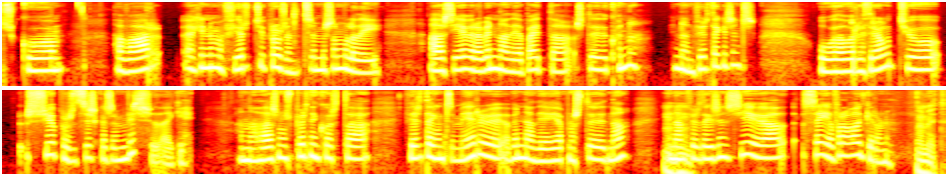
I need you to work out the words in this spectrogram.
sko, það var ekki nema 40% sem er sammálaði að það sé verið að vinna því að bæta stöðu kvenna innan fyrirtækisins og það voru 37% sirka sem vissu það ekki Þannig að það er svona spurning hvort að fyrirtækinn sem eru að vinna því að jafna stöðuna innan Mhm. fyrirtækinn séu að segja frá aðgerunum. Einmitt.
